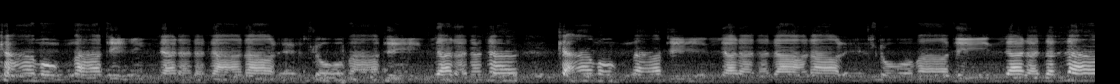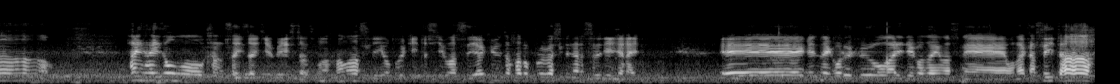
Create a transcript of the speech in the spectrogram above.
カモンマーティン、ラララララ、レッツゴーマーティン、ララララ、カモンマーティン、ラララララ、レッツゴーマーティン、ララララ。はいはいどうも、関西在住ベイスターズのハマースキーをお届けいたします。野球とハロプロが好きならそれでいいじゃない。えー、現在ゴルフ終わりでございますね。お腹すいた。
